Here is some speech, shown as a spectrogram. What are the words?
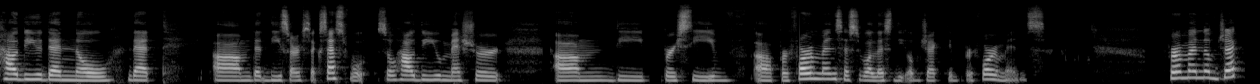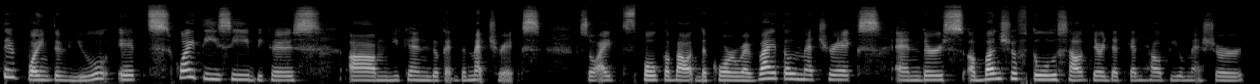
How do you then know that um, that these are successful? So how do you measure um, the perceived uh, performance as well as the objective performance? From an objective point of view, it's quite easy because um, you can look at the metrics. So I spoke about the core web vital metrics, and there's a bunch of tools out there that can help you measure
